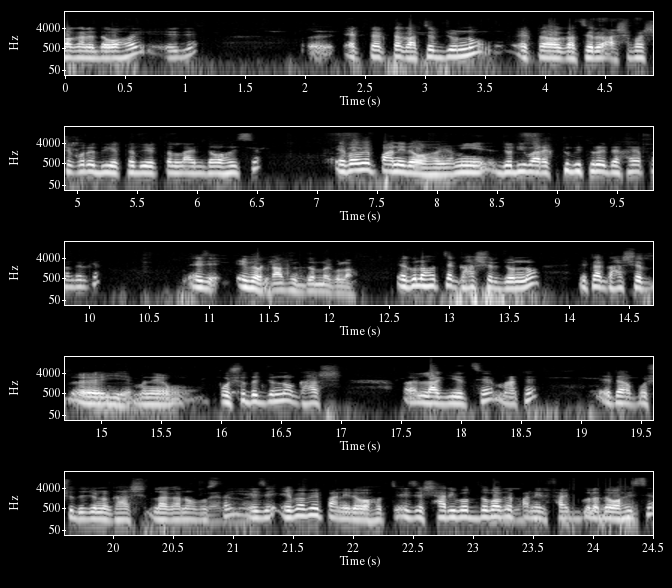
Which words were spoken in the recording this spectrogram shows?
বাগানে দেওয়া হয় এই যে একটা একটা গাছের জন্য একটা গাছের আশেপাশে করে দুই একটা দুই একটা লাইন দেওয়া হয়েছে। এভাবে পানি দেওয়া হয়। আমি যদি আর একটু ভিতরে দেখাই আপনাদেরকে। এই যে এভাবে। গাছের জন্য এগুলো? এগুলো হচ্ছে ঘাসের জন্য। এটা ঘাসের ইয়ে মানে পশুদের জন্য ঘাস লাগিয়েছে মাঠে। এটা পশুদের জন্য ঘাস লাগানো অবস্থায়। এই যে এভাবে পানি দেওয়া হচ্ছে। এই যে সারিবদ্ধভাবে পানির পাইপগুলো দেওয়া হয়েছে।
